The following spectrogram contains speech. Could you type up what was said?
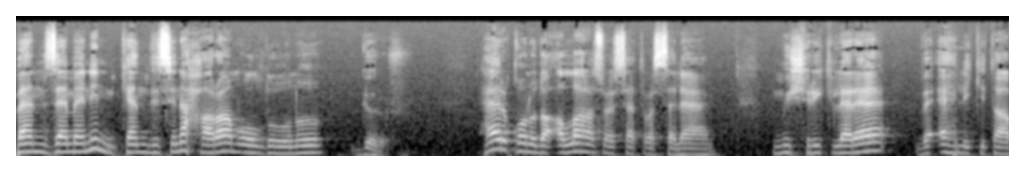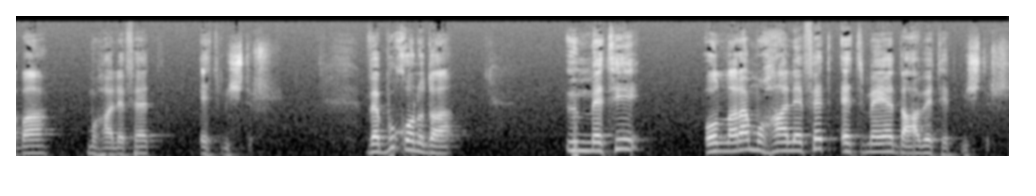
benzemenin kendisine haram olduğunu görür. Her konuda Allah Resulü Aleyhisselatü Vesselam müşriklere ve ehli kitaba muhalefet etmiştir. Ve bu konuda ümmeti onlara muhalefet etmeye davet etmiştir.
